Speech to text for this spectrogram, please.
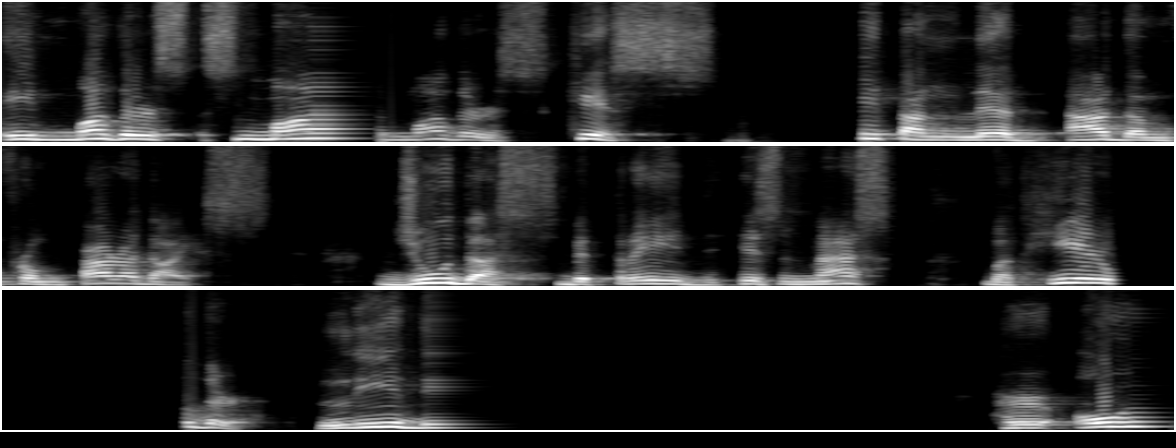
a mother's smile, mother's kiss. Satan led Adam from paradise. Judas betrayed his master, but here mother leading her own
